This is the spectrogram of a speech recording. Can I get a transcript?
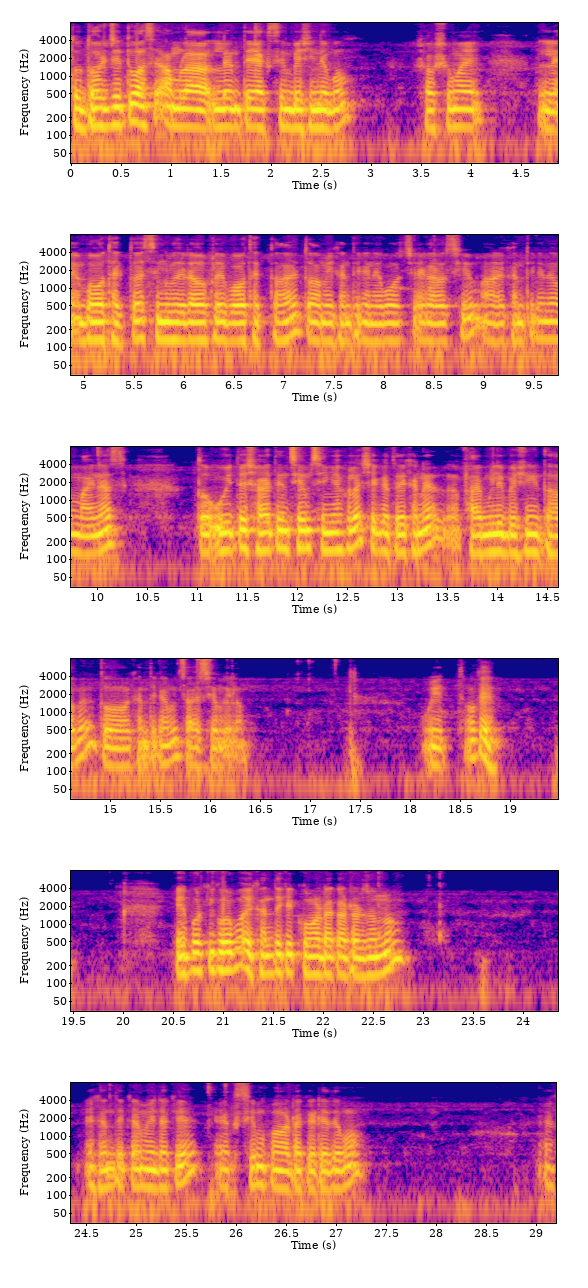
তো দশ যেহেতু আছে, আমরা লেন্থে এক সিম বেশি নেব। সবসময় বড় থাকতে হয় সিঙ্গেল ফ্লাই ডাবল ফ্লাই বড় থাকতে হয়। তো আমি এখান থেকে নেব হচ্ছে এগারো সিম আর এখান থেকে নেব মাইনাস তো উইথে সাড়ে তিন সিএম সিঙ্গে ফেলে, সেক্ষেত্রে এখানে ফাইভ মিলি বেশি নিতে হবে। তো এখান থেকে আমি চার সিএম দিলাম। উইথ ওকে এরপর কি করব? এখান থেকে কোনাটা কাটার জন্য এখান থেকে আমি এটাকে এক কোনাটা কেটে দেব। এক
